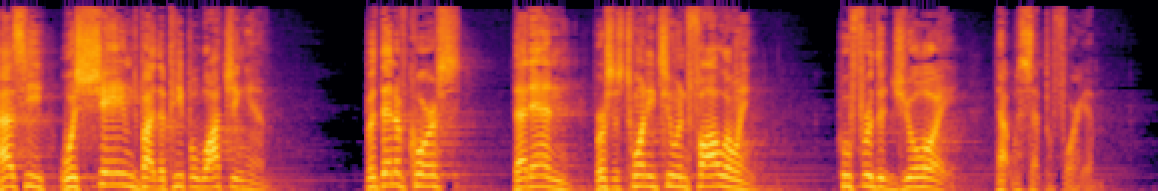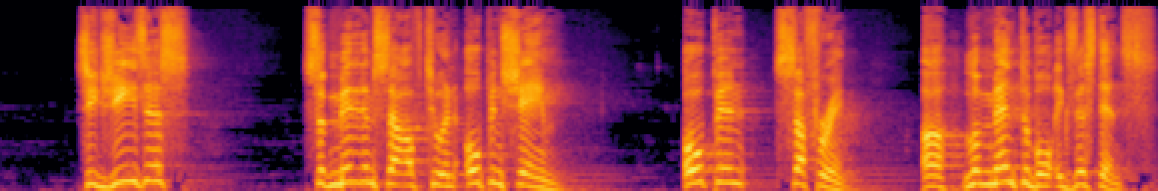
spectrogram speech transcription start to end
as he was shamed by the people watching him. But then, of course, that end, verses 22 and following, who for the joy that was set before him. See, Jesus submitted himself to an open shame, open suffering, a lamentable existence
